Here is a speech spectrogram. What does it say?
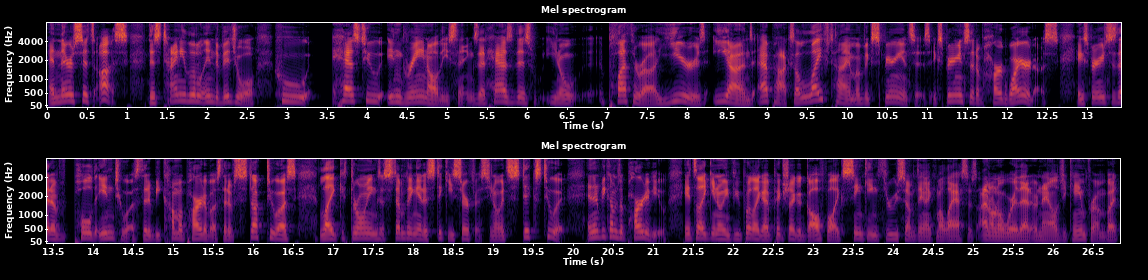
And there sits us, this tiny little individual who has to ingrain all these things. That has this you know plethora years eons epochs a lifetime of experiences experiences that have hardwired us experiences that have pulled into us that have become a part of us that have stuck to us like throwing something at a sticky surface you know it sticks to it and then it becomes a part of you. It's like you know if you put like a picture like a golf ball like sinking through something like molasses i don't know where that analogy came from but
